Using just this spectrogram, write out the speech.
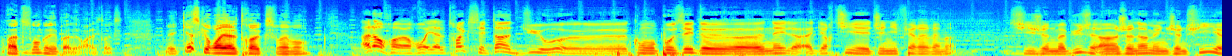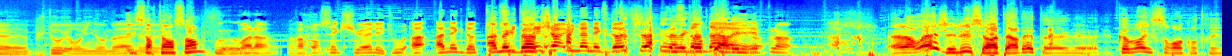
Enfin, tout ce qu'on connaît pas de Royal Trucks. Mais qu'est-ce que Royal Trucks vraiment? Alors, euh, Royal Truck, c'est un duo euh, composé de euh, Neil Haggerty et Jennifer Erema. Si je ne m'abuse, un jeune homme et une jeune fille, euh, plutôt héroïnomane. Ils sortaient euh, ensemble Voilà, rapport sexuel et tout. Ah, anecdote. Tout de Anecdote. suite, déjà une anecdote. Déjà, une Le anecdote qui arrive. est plein. Alors ouais, j'ai lu sur internet euh, comment ils se sont rencontrés.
